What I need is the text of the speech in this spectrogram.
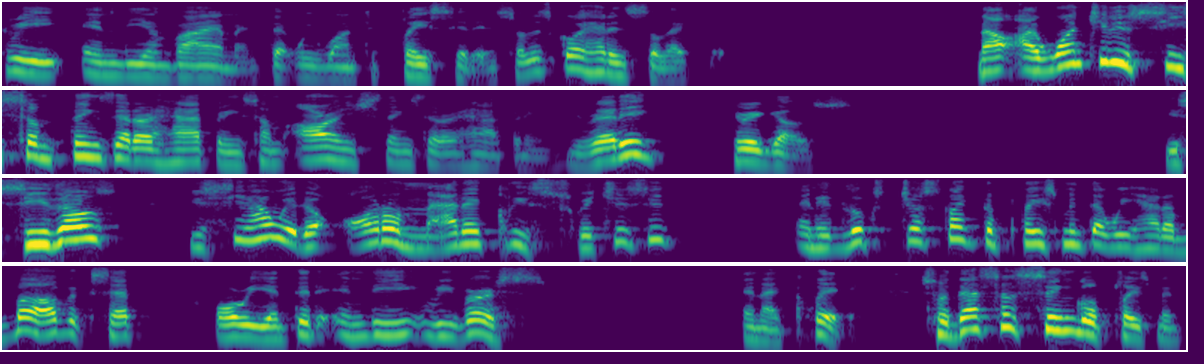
three in the environment that we want to place it in. So let's go ahead and select it. Now I want you to see some things that are happening, some orange things that are happening. You ready? Here it goes. You see those? You see how it automatically switches it? And it looks just like the placement that we had above, except oriented in the reverse. And I click. So that's a single placement.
